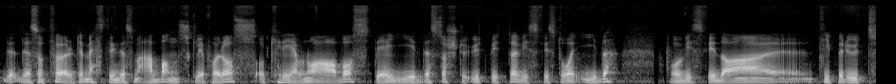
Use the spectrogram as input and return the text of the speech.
det, det, som fører til mestring, det som er vanskelig for oss og krever noe av oss, det gir det største utbyttet hvis vi står i det. Og hvis vi da eh, tipper ut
